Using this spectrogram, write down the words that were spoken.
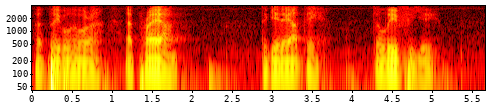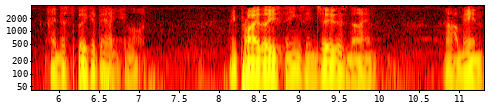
but people who are, are proud to get out there to live for you and to speak about you, Lord. We pray these things in Jesus' name. Amen.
